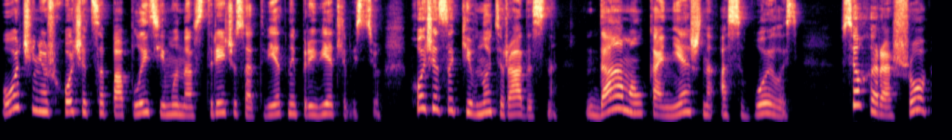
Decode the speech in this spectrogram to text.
Очень уж хочется поплыть ему навстречу с ответной приветливостью. Хочется кивнуть радостно. Да, мол, конечно, освоилась. Все хорошо,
